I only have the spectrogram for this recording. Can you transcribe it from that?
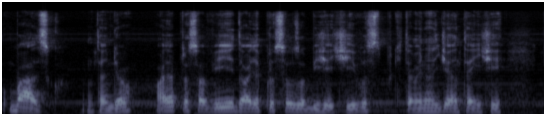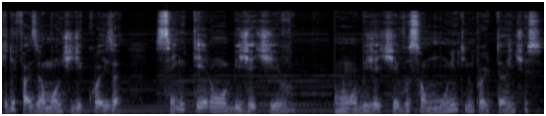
o básico, entendeu? Olha para sua vida, olha para os seus objetivos, porque também não adianta a gente querer fazer um monte de coisa sem ter um objetivo. Objetivos são muito importantes.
